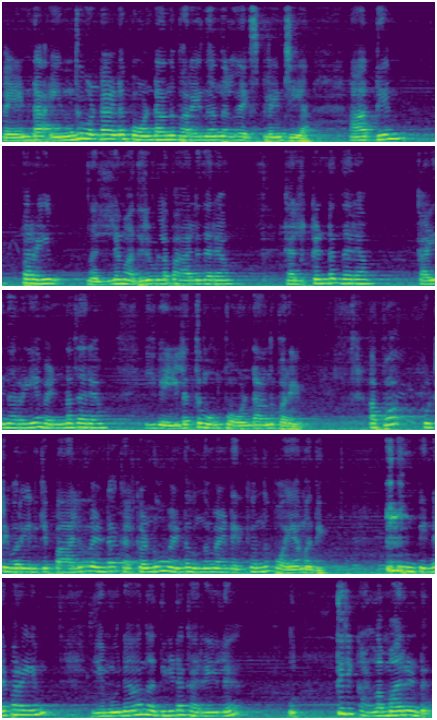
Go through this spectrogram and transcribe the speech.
വേണ്ട എന്തുകൊണ്ടാണ് പോണ്ടെന്ന് പറയുന്നത് എന്നുള്ളത് എക്സ്പ്ലെയിൻ ചെയ്യുക ആദ്യം പറയും നല്ല മധുരമുള്ള പാൽ തരാം കൽക്കണ്ടം തരാം കൈ നിറയെ വെണ്ണ തരാം ഈ വെയിലത്ത് മുമ്പ് പോണ്ടെന്ന് പറയും. അപ്പോൾ കുട്ടി പറയും എനിക്ക് പാലും വേണ്ട കൽക്കണ്ടവും വേണ്ട ഒന്നും വേണ്ട എനിക്കൊന്ന് പോയാൽ മതി. പിന്നെ പറയും യമുന നദിയുടെ കരയിൽ ഒത്തിരി കള്ളന്മാരുണ്ട്.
